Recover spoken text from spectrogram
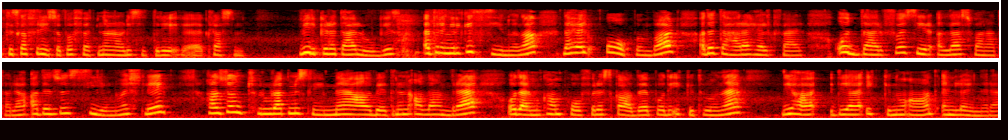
ikke skal fryse på føttene når de sitter i eh, klassen. Virker dette er logisk? Jeg trenger ikke si noe engang. Det er helt åpenbart at dette her er helt feil. Og derfor sier Allah SWT at den som sier noe slik, han som tror at muslimene er bedre enn alle andre, og dermed kan påføre skade på de ikke-troende, de, har, de, er ikke noe annet enn løgnere.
